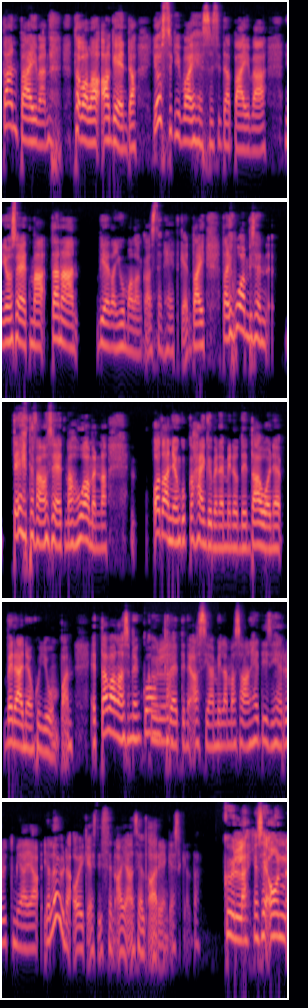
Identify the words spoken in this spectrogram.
tämän päivän tavallaan agenda jossakin vaiheessa sitä päivää, niin on se, että mä tänään vietän Jumalan kanssa sen hetken. Tai, tai huomisen tehtävä on se, että mä huomenna otan jonkun 20 minuutin tauon ja vedän jonkun jumpan. Että tavallaan semmoinen konkreettinen Kyllä. asia, millä mä saan heti siihen rytmiä ja, ja löydä oikeasti sen ajan sieltä arjen keskeltä. Kyllä, ja se on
